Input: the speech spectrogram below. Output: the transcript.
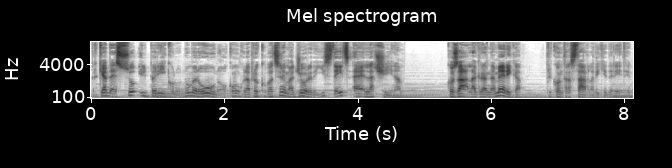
Perché adesso il pericolo numero uno, o comunque la preoccupazione maggiore degli States, è la Cina. Cos'ha la Grande America per contrastarla, vi chiederete?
